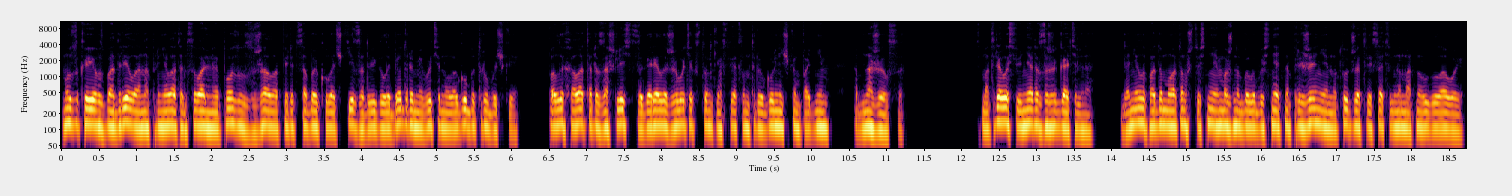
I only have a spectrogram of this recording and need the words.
Музыка ее взбодрила, она приняла танцевальную позу, сжала перед собой кулачки, задвигала бедрами, вытянула губы трубочкой. Полы халата разошлись, загорелый животик с тонким светлым треугольничком под ним обнажился. Смотрелась Венера зажигательно. Данила подумал о том, что с ней можно было бы снять напряжение, но тут же отрицательно мотнул головой.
